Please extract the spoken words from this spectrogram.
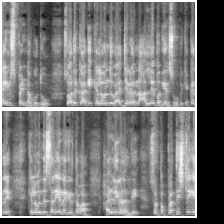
ಟೈಮ್ ಸ್ಪೆಂಡ್ ಆಗೋದು. ಸೊ ಅದಕ್ಕಾಗಿ ಕೆಲವೊಂದು ವ್ಯಾಜ್ಯಗಳನ್ನು ಅಲ್ಲೇ ಬಗೆಹರಿಸ್ಕೋಬೇಕು. ಯಾಕಂದರೆ ಕೆಲವೊಂದು ಸರಿ ಏನಾಗಿರ್ತಾವ, ಹಳ್ಳಿಗಳಲ್ಲಿ ಸ್ವಲ್ಪ ಪ್ರತಿಷ್ಠೆಗೆ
